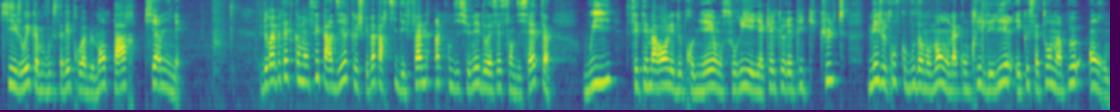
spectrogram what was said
qui est joué, comme vous le savez probablement, par Pierre Ninet. Je devrais peut-être commencer par dire que je fais pas partie des fans inconditionnés d'OSS 117. Oui, c'était marrant les deux premiers, on sourit et il y a quelques répliques cultes, mais je trouve qu'au bout d'un moment, on a compris le délire et que ça tourne un peu en rond.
